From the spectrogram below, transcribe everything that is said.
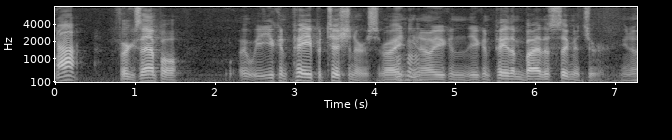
ah, For example, you can pay petitioners, right? You know, you can you can pay them by the signature, you know,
